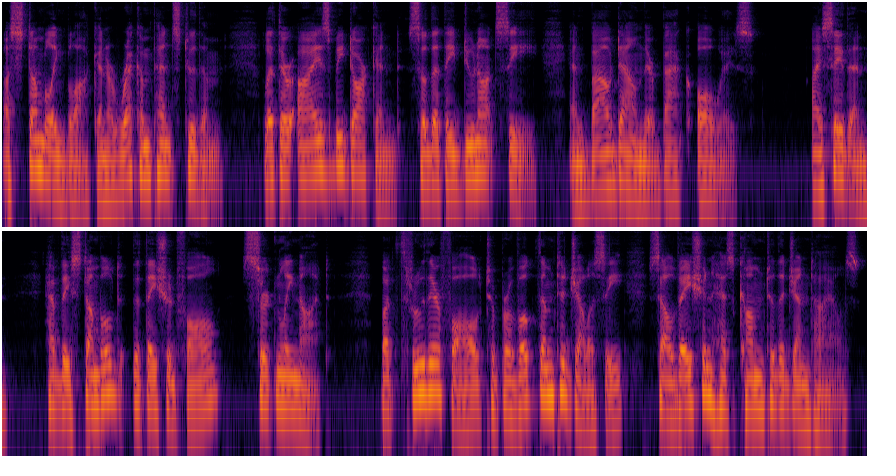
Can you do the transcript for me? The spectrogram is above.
a stumbling block and a recompense to them. Let their eyes be darkened, so that they do not see, and bow down their back always. I say then, have they stumbled that they should fall? Certainly not. But through their fall, to provoke them to jealousy, salvation has come to the Gentiles.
